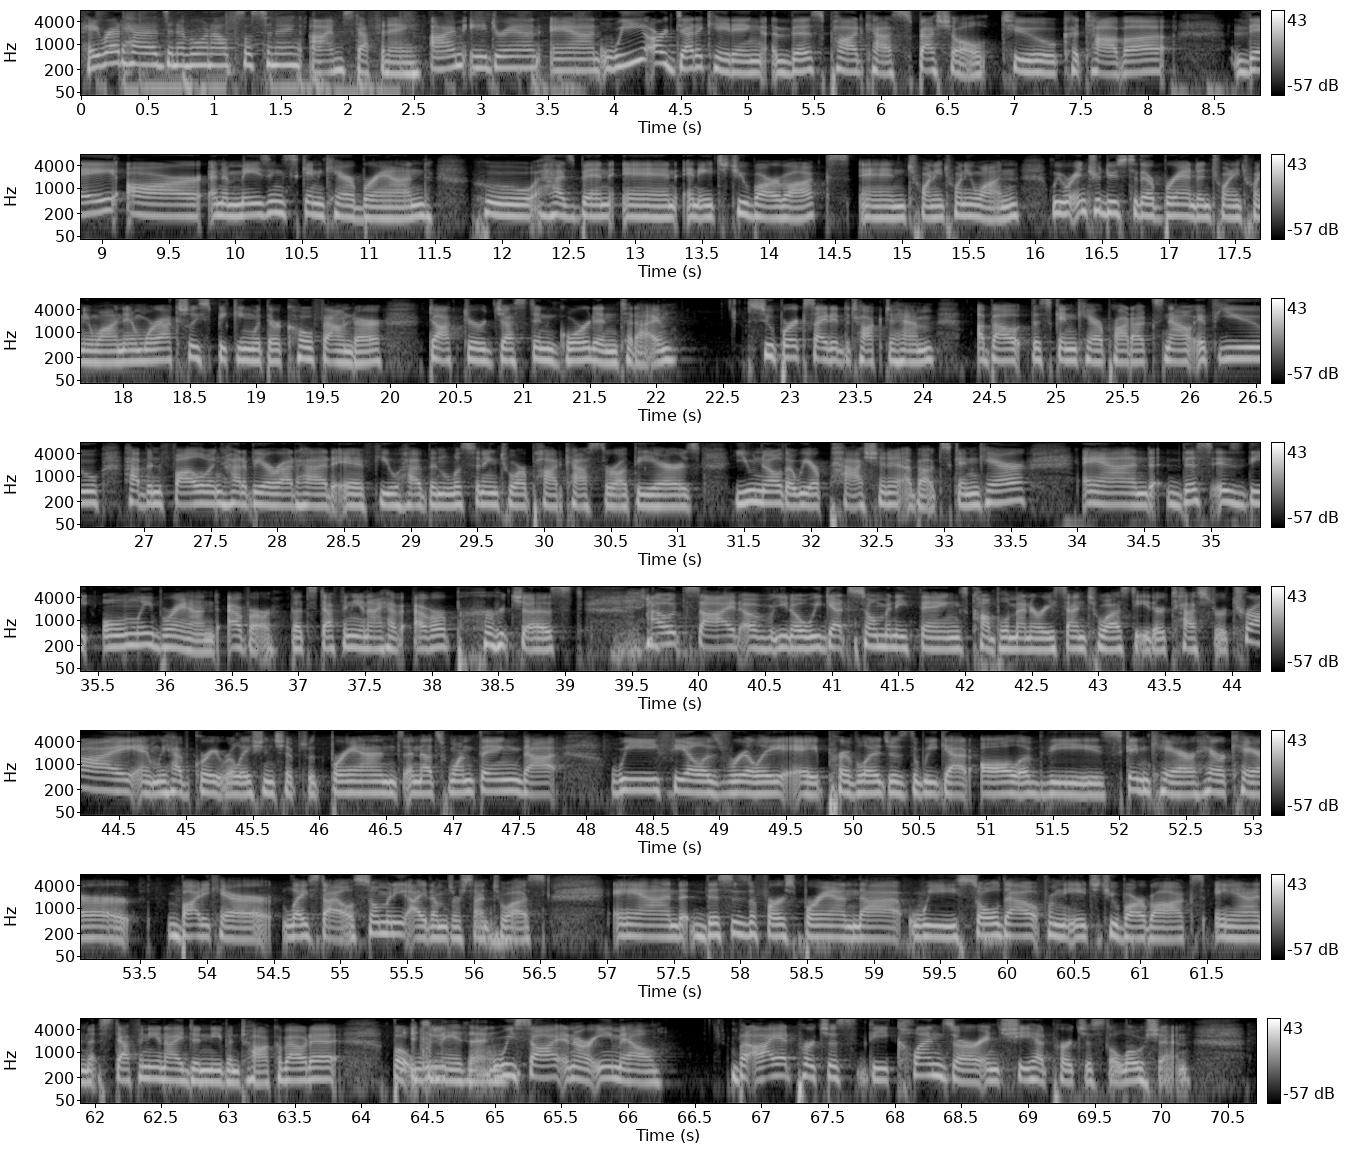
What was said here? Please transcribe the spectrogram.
Hey, redheads, and everyone else listening. I'm Stephanie. I'm Adrienne, and we are dedicating this podcast special to Kitava. They are an amazing skincare brand who has been in an H2 bar box in 2021. We were introduced to their brand in 2021, and we're actually speaking with their co founder, Dr. Justin Gordon, today super excited to talk to him about the skincare products. Now, if you have been following How to Be a Redhead, if you have been listening to our podcast throughout the years, you know that we are passionate about skincare. And this is the only brand ever that Stephanie and I have ever purchased outside of, you know, we get so many things complimentary sent to us to either test or try. And we have great relationships with brands. And that's one thing that we feel is really a privilege is that we get all of these skincare, hair care, body care, lifestyle. So many items are sent to us. And this is the first brand that we sold out from the H2 bar box. And Stephanie and I didn't even talk about it, but it's we, amazing. we saw it in our email. But I had purchased the cleanser and she had purchased the lotion.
